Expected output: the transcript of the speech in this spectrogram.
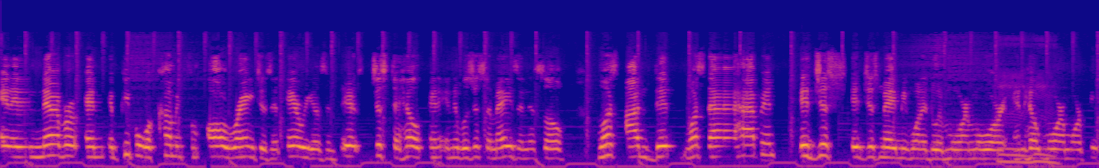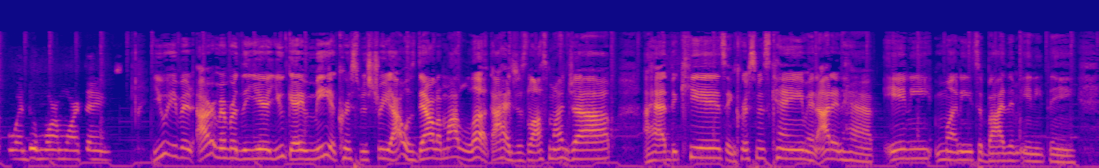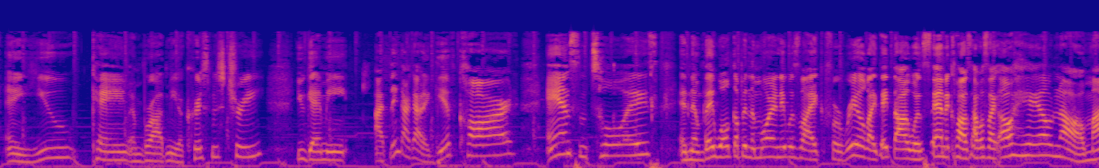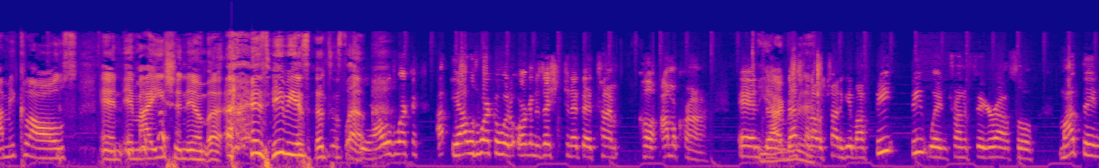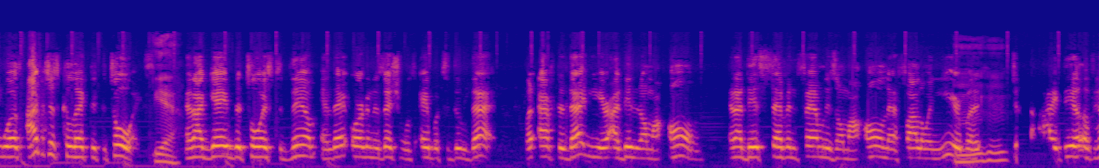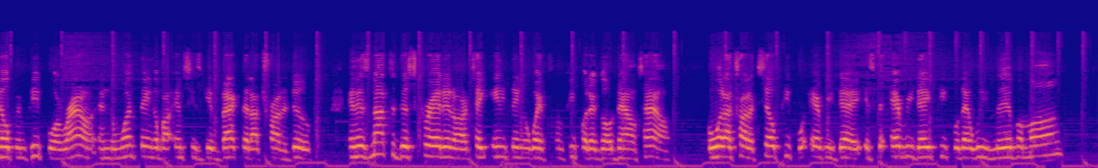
And it never, and, and people were coming from all ranges and areas, and just to help, and, and it was just amazing. And so, once I did, once that happened, it just it just made me want to do it more and more mm-hmm. and help mm-hmm. more and more people and do more and more things. You even I remember the year you gave me a Christmas tree. I was down on my luck. I had just lost my job. I had the kids and Christmas came and I didn't have any money to buy them anything. And you came and brought me a Christmas tree. You gave me I think I got a gift card and some toys. And then they woke up in the morning. It was like for real, like they thought it was Santa Claus. I was like, oh hell no, Mommy Claus and and Miaisha and them. Uh, DVS hooked us up. Yeah, I was working. Yeah, I was working with an organization at that time called Omicron, and yeah, uh, that's that. when I was trying to get my feet feet wet and trying to figure out. So my thing was I just collected the toys. Yeah. And I gave the toys to them and that organization was able to do that. But after that year, I did it on my own. And I did seven families on my own that following year. Mm-hmm. But just the idea of helping people around. And the one thing about Emcees Give Back that I try to do, and it's not to discredit or take anything away from people that go downtown. But what I try to tell people every day is the everyday people that we live among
